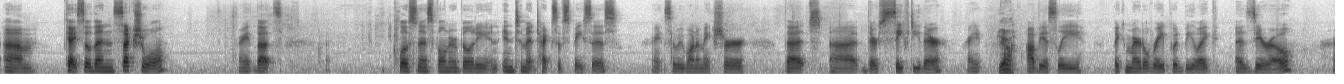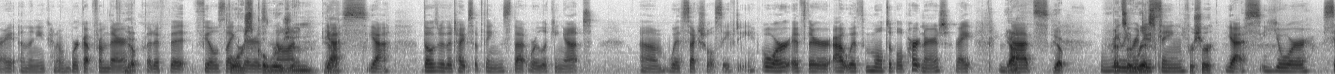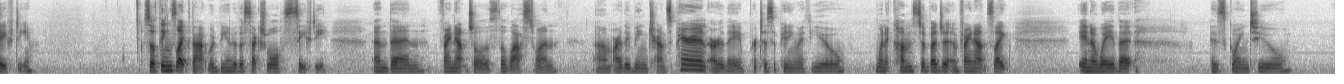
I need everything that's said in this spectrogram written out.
Um, okay, so then sexual, right? That's closeness, vulnerability, and intimate types of spaces, right? So we want to make sure that uh, there's safety there, right? yeah Obviously, like marital rape would be like a zero, right? And then you kind of work up from there. Yep. But if it feels like Force, there is coercion, not, yeah. yes, yeah, those are the types of things that we're looking at um, with sexual safety. Or if they're out with multiple partners, right? Yeah. That's yep really that's a reducing risk for sure Yes, your safety. So things like that would be under the sexual safety. And then financial is the last one. Um, are they being transparent? Are they participating with you when it comes to budget and finance, like in a way that is going to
